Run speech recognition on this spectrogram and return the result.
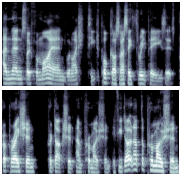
And then, so for my end, when I teach podcasts, I say three P's it's preparation, production, and promotion. If you don't have the promotion,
